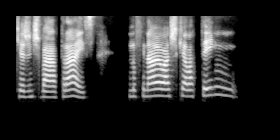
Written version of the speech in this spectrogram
que a gente vá atrás, no final eu acho que ela tem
